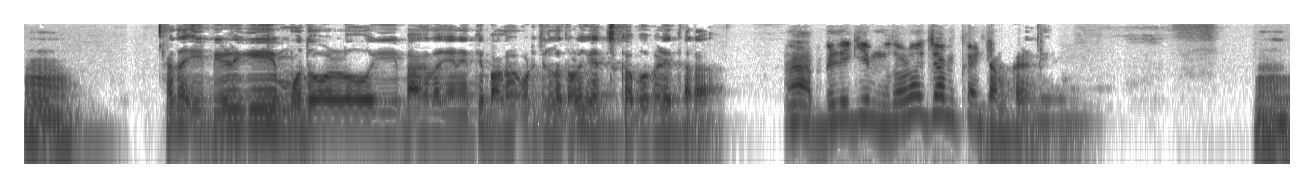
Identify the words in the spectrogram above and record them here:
ಹ್ಮ್. ಅದ ಈ ಬೀಳ್ಗಿ ಮುದೋಳು ಈ ಭಾಗದಾಗ ಏನೈತಿ ಬಾಗಲಕೋಟೆ ಜಿಲ್ಲಾದೊಳಗೆ ಹೆಚ್ಚು ಕಬ್ಬು ಬೆಳಿತಾರ. ಹಾ ಬೆಳಿಗ್ಗೆ ಮುದೋಳು ಜಮಖಂಡಿ ಜಮಖಂಡಿ ಹ್ಮ್.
